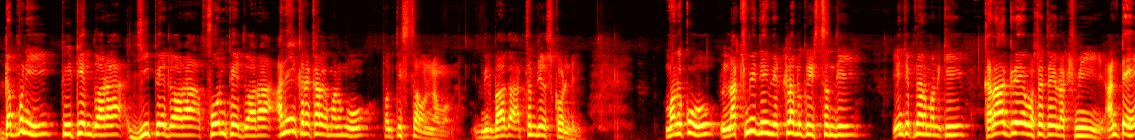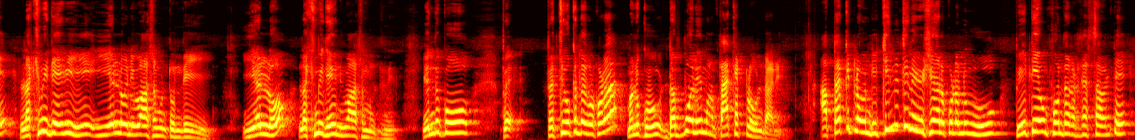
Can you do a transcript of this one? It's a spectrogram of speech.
డబ్బుని పేటిఎం ద్వారా జీపే ద్వారా ఫోన్పే ద్వారా అనేక రకాలుగా మనము పంపిస్తూ ఉన్నాము. మీరు బాగా అర్థం చేసుకోండి. మనకు లక్ష్మీదేవి ఎట్లా అనుగ్రహిస్తుంది? ఏం చెప్తున్నారు మనకి? కరాగ్రే వసతే లక్ష్మి అంటే లక్ష్మీదేవి ఈ ఏళ్ళలో నివాసం ఉంటుంది. ఈ ఏళ్ళలో లక్ష్మీదేవి నివాసం ఉంటుంది. ఎందుకు? ప్రతి ఒక్కరి దగ్గర కూడా మనకు డబ్బు అనేది మన ప్యాకెట్లో ఉండాలి. ఆ ప్యాకెట్లో ఉండి చిన్న చిన్న విషయాలు కూడా నువ్వు పేటీఎం ఫోన్ ద్వారా చేస్తావంటే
